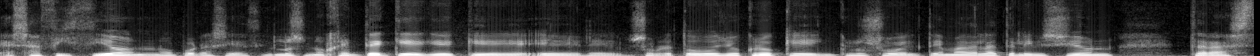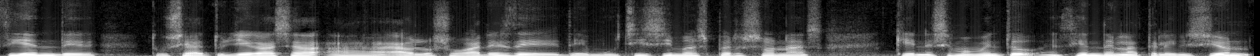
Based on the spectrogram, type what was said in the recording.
esa afición, ¿no? por así decirlo, sino gente que, eh, sobre todo yo creo que incluso el tema de la televisión trasciende, tú, sea, tú llegas a, los hogares de, muchísimas personas que en ese momento encienden la televisión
